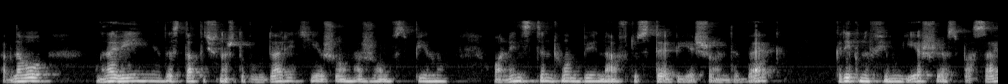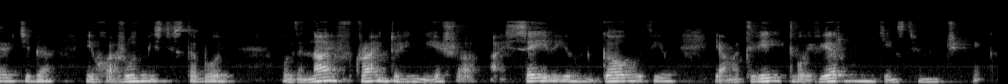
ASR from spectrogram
Одного мгновения достаточно, чтобы ударить Иешуа ножом в спину. One instant won't be enough to stab Yeshua in the back – крикнув ему «Ешь, я спасаю тебя и ухожу вместе с тобой», with a knife, crying to him, Yeshua, I save you and go with you. Я Матвей, твой верный единственный ученик.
